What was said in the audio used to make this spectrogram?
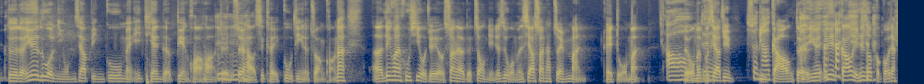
呢？对对对，因为如果你我们是要评估每一天的变化的话，对，嗯嗯最好是可以固定的状况。那呃，另外呼吸，我觉得有算到一个重点，就是我们是要算它最慢可以多慢。哦，对，我们不是要去比高，对，因为因为高有些时候狗狗这样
